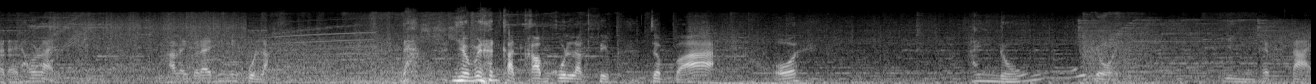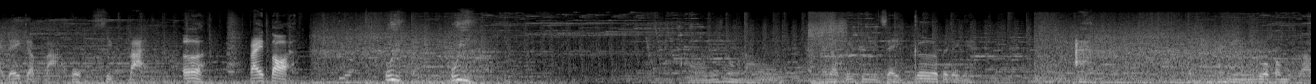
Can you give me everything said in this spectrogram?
จะได้เท่าไหร่ อะไรก็ได้ที่ไม่คูณหลักนะยังไม่ทันขัดคำคูณหลักสิบ จะบ้า โอ้ยให้หนูโดยยิงแทบตายได้กับมา60บาท เออ ไปต่อ อุ้ยอุ้ยอ๋อไม่ใช่ของเราให้เราไปดีใจเกอร์ไปเลยไงอะอันนี้รัวประมุกเรา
